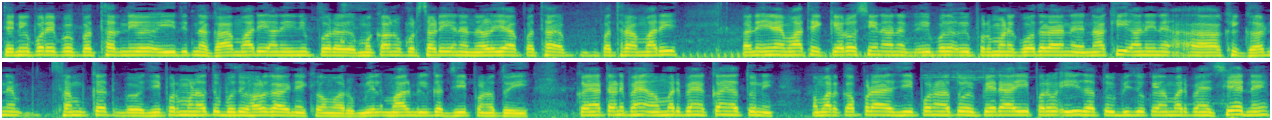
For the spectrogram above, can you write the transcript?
તેની ઉપર પથ્થરની એ રીતના ઘા મારી અને એની ઉપર મકાન ઉપર ચડી અને નળિયા પથ્થર પથરા મારી અને એના માથે કેરોસીન અને એ પ્રમાણે ગોદડાને નાખી અને એને આખી ઘરને સમકત જે પ્રમાણે હતું બધું હળગાવી નાખ્યું અમારું. મિલ, માલ મિલકત જે પણ હતું એ. કંઈ અટાણી પાસે, અમારી પાસે કંઈ હતું નહીં. અમારા કપડાં જે પણ હતું એ પહેર્યા એ જ હતું. બીજું કંઈ અમારી પાસે છે નહીં.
